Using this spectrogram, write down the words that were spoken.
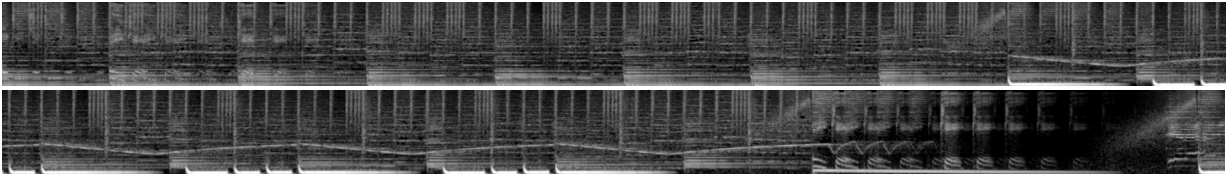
Jiggy, AK, it, AK, it. K, K, K, K, K, K, K. Did I?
